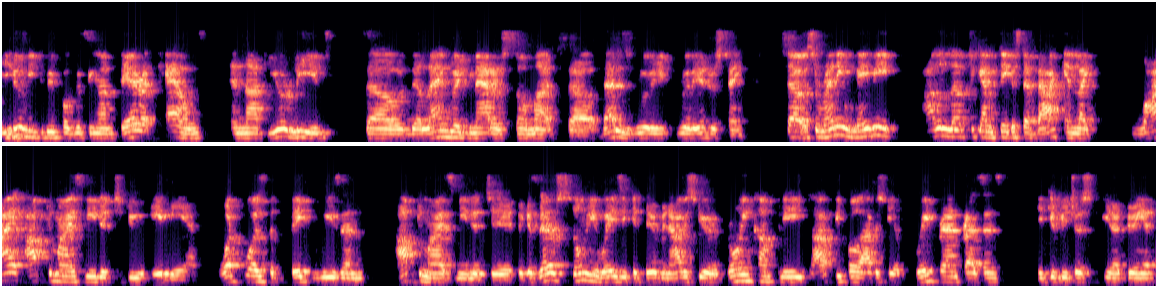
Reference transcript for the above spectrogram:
you need to be focusing on their accounts and not your leads. So the language matters so much. So that is really really interesting. So so Renny, maybe I would love to kind of take a step back and like why Optymyze needed to do ABM. What was the big reason Optymyze needed to? Because there are so many ways you could do it. I mean, obviously you're a growing company. A lot of people obviously have great brand presence. You could be just you know doing a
